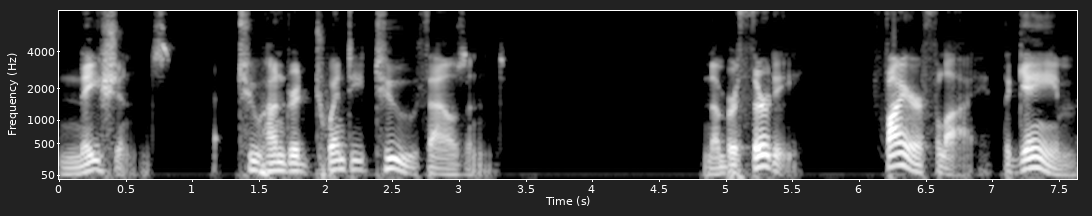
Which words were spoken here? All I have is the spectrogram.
Nations, at 222,000. Number 30, Firefly, the game,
